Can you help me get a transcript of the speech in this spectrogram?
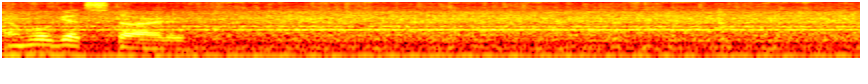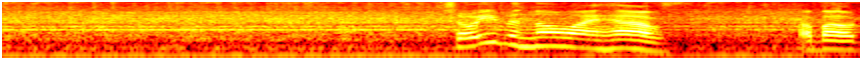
and we'll get started. So even though I have about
